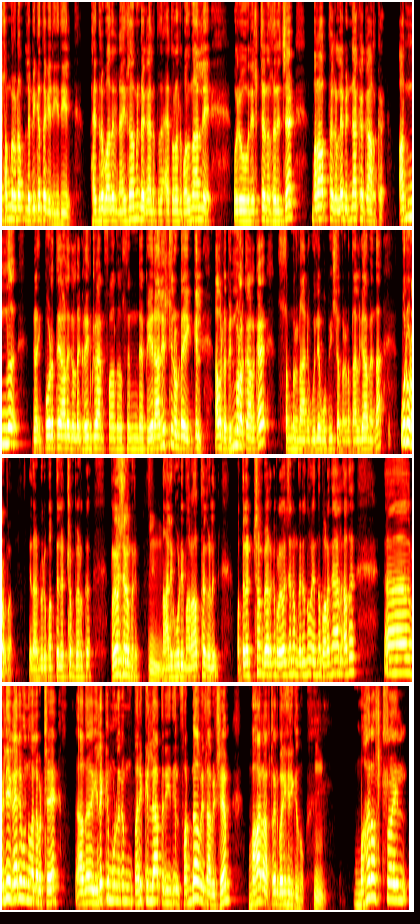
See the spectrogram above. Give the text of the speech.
സംവരണം ലഭിക്കത്തക്ക രീതിയിൽ ഹൈദരാബാദിൽ നൈസാമിന്റെ കാലത്ത് ആയിരത്തി തൊള്ളായിരത്തി പതിനാലിലെ ഒരു ലിസ്റ്റ് അനുസരിച്ച് മറാത്തകളിലെ ഭിന്നാക്കക്കാർക്ക് അന്ന് ഇപ്പോഴത്തെ ആളുകളുടെ ഗ്രേറ്റ് ഗ്രാൻഡ് ഫാദേഴ്സിന്റെ പേര് ആ ലിസ്റ്റിലുണ്ടെങ്കിൽ അവരുടെ പിന്മുറക്കാർക്ക് സംവരണാനുകൂല്യം ഒ ബി സംവരണം നൽകാമെന്ന ഒരു ഉറപ്പ് ഏതാണ്ട് ഒരു പത്ത് ലക്ഷം പേർക്ക് പ്രയോജനം വരും. നാല് കോടി മറാത്തകളിൽ പത്ത് ലക്ഷം പേർക്ക് പ്രയോജനം വരുന്നു എന്ന് പറഞ്ഞാൽ അത് വലിയ കാര്യമൊന്നുമല്ല. പക്ഷേ അത് ഇലയ്ക്കും മുള്ളിനും പരിക്കില്ലാത്ത രീതിയിൽ ഫഡ്നാവിസ് ആ വിഷയം മഹാരാഷ്ട്രയിൽ പരിഹരിക്കുന്നു. മഹാരാഷ്ട്രയിൽ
